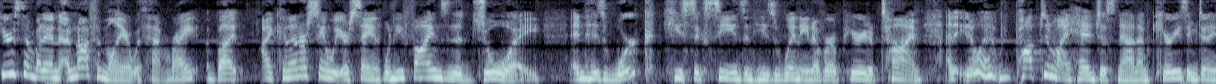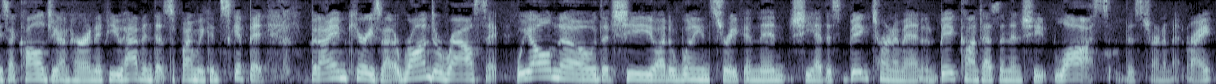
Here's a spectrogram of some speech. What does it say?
here's somebody, and I'm not familiar with him, right? But I can understand what you're saying. When he finds the joy in his work, he succeeds and he's winning over a period of time. And you know, it popped in my head just now, and I'm curious if you've done any psychology on her. And if you haven't, that's fine. We can skip it. But I am curious about it. Ronda Rousey. We all know that she had a winning streak and then she had this big tournament and big contest and then she lost this tournament, right?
